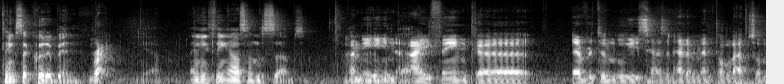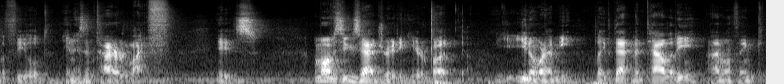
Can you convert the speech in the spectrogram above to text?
Things that could have been. Right. Yeah. Anything else on the subs? I I'm good mean. I think uh, Everton Luiz hasn't had a mental lapse on the field in his entire life. Is I'm obviously exaggerating here, but y- you know what I mean. Like that mentality. I don't think.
